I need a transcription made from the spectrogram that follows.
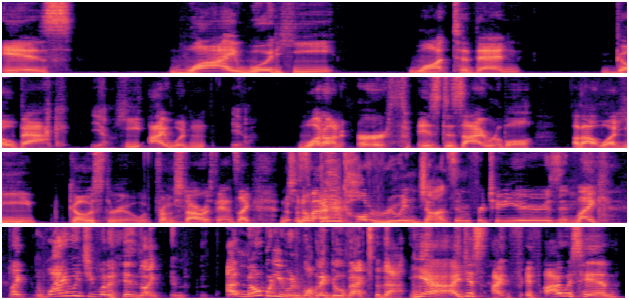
is why would he want to then go back? Yeah. He, I wouldn't. Yeah. What on earth is desirable about what he goes through from Star Wars fans? Like, n- no matter being how, called Ruin Johnson for two years and like, like why would you want to like uh, nobody would want to go back to that. yeah, I just, I, if I was him,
